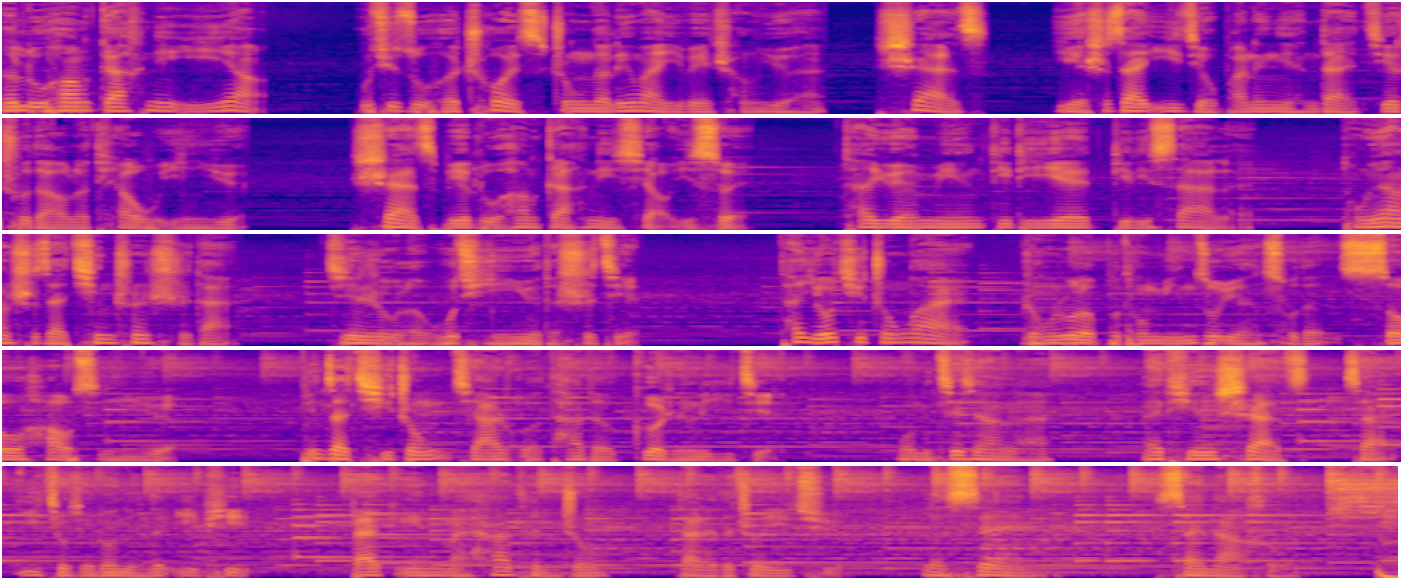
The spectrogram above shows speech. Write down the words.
和鲁汉·加尼一样，舞曲组合 Choice 中的另外一位成员 Shaz 也是在1980年代接触到了跳舞音乐。Shaz 比鲁汉·加尼小一岁，他原名迪迪耶·迪利萨雷，同样是在青春时代进入了舞曲音乐的世界。他尤其钟爱融入了不同民族元素的 Soul House 音乐，并在其中加入了他的个人理解。我们接下来来听 Shaz 在1996年的 EP《Back in Manhattan》中带来的这一曲《The Seine》塞纳河。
